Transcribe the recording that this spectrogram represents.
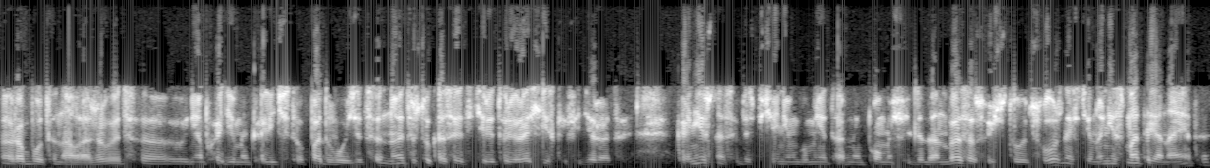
работа налаживается, необходимое количество подвозится. Но это что касается территории Российской Федерации. Конечно, с обеспечением гуманитарной помощи для Донбасса существуют сложности, но несмотря на это,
